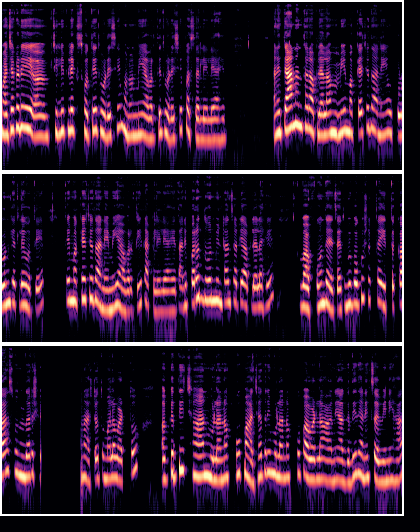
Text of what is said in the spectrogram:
माझ्याकडे चिली फ्लेक्स होते थोडेसे म्हणून मी यावरती थोडेसे पसरलेले आहेत. आणि त्यानंतर आपल्याला मी मक्याचे दाणे उकडून घेतले होते. ते मक्याचे दाणे मी यावरती टाकलेले आहेत. आणि परत दोन मिनिटांसाठी आपल्याला हे वाफवून द्यायचं आहे. तुम्ही बघू शकता इतका सुंदर नाश्ता तुम्हाला वाटतो? अगदी छान. मुलांना खूप माझ्या तरी मुलांना खूप आवडला आणि अगदी त्याने चवीने हा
